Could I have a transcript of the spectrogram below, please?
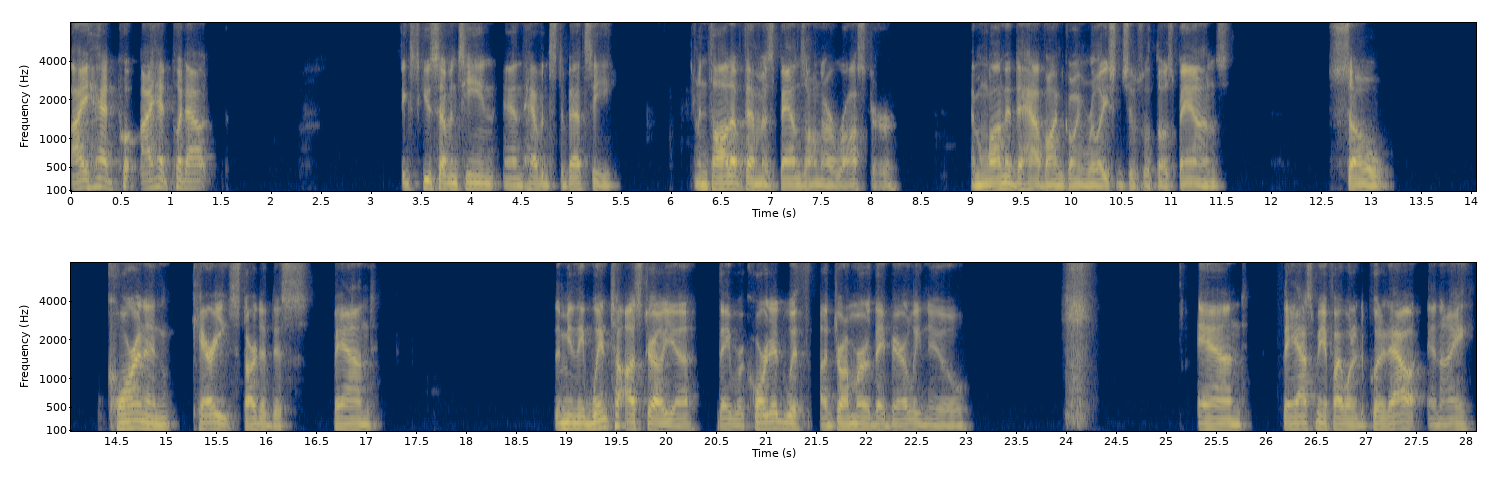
I had put I had put out Excuse 17 and Heavens to Betsy and thought of them as bands on our roster and wanted to have ongoing relationships with those bands. So Corin and Carrie started this band. I mean, they went to Australia, they recorded with a drummer they barely knew. And they asked me if I wanted to put it out. And I,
